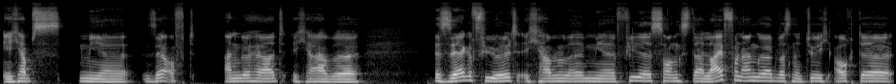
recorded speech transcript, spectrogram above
ich habe es mir sehr oft angehört. Ich habe es sehr gefühlt. Ich habe mir viele Songs da live von angehört, was natürlich auch da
